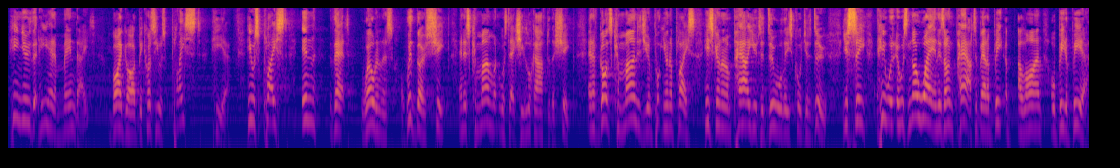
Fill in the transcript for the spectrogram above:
He knew that he had a mandate by God because he was placed here. He was placed in that wilderness with those sheep, and his commandment was to actually look after the sheep. And if God's commanded you and put you in a place, He's going to empower you to do all that He's called you to do. You see, he was, it was no way in His own power to be able to beat a, a lion or beat a bear.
